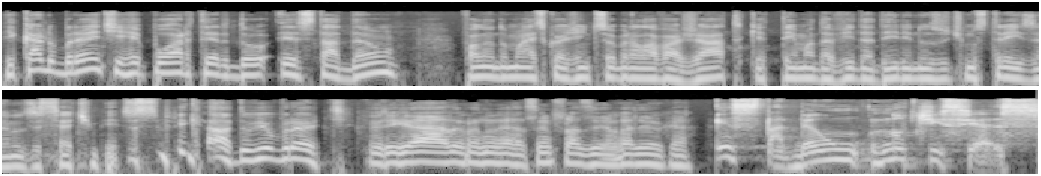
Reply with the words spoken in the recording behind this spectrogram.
Ricardo Brant, repórter do Estadão, falando mais com a gente sobre a Lava Jato, que é tema da vida dele nos últimos três anos e sete meses. Obrigado, viu, Brant? Obrigado, Manuel. Sempre prazer. Valeu, cara. Estadão Notícias.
